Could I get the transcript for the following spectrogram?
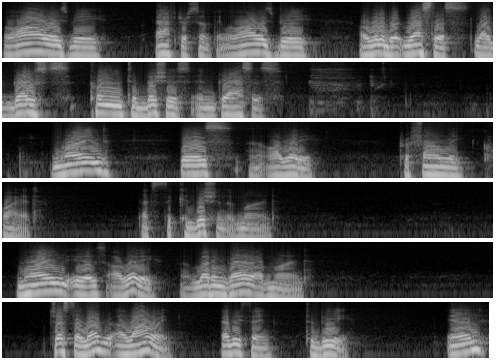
We'll always be after something. We'll always be a little bit restless, like ghosts clinging to bushes and grasses. Mind is uh, already profoundly quiet. That's the condition of mind. Mind is already letting go of mind. Just allowing everything to be. And,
